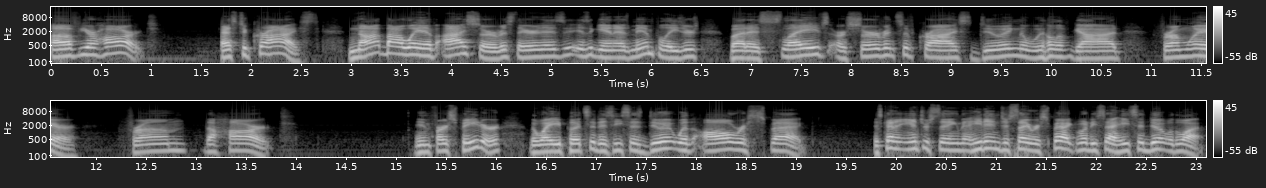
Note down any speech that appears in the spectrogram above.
of your heart as to Christ, not by way of eye service, there it is, is again, as men pleasers, but as slaves or servants of Christ, doing the will of God from where? From the heart. In 1 Peter, the way he puts it is he says, Do it with all respect. It's kind of interesting that he didn't just say respect. What did he say? He said, Do it with what?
